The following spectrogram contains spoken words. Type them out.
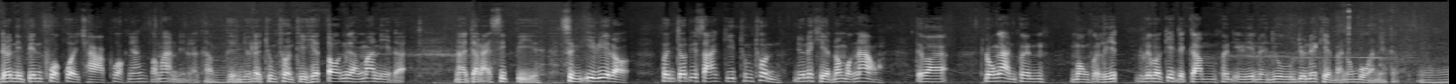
เดินนี่เป็นพวกกล้วยฉาบพวกหยังประมาณนี้แหละครับที่อยู่ในชุมชนที่เฮ็ดต่อเนื่องมานี่ก็น่าจะหลายสิบปี ซึ่งอีวีเราเพิ่นจดวิสาหกิจชุมชนอยู่ในเขตหน้องบักนาว แต่ว่าโรงงานเพิ่นหมองผลิตหรือว่ากิจกรรมเพิ่นอีลีเนี่ยอยู่อยู่ในเขตบ้านหน้องบัวเนี่ยครับ อืม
